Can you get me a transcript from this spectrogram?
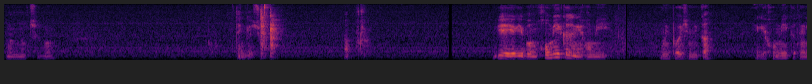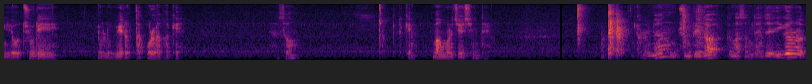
물 묻히고 당겨주고 앞으로. 위에 여기 보면 홈이 있거든요 홈이. 홈이 보이십니까? 여기 홈이 있거든요. 요 줄이 여기로 위로 딱 올라가게 해서 쭉 이렇게 마무리 지으시면 돼요. 그러면 준비가 끝났습니다. 이제 이거를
